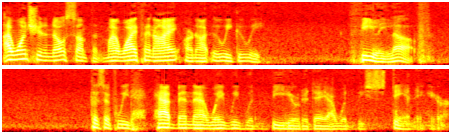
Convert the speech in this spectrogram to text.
I want you to know something. My wife and I are not ooey gooey, feely love. Because if we had been that way, we wouldn't be here today. I wouldn't be standing here.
